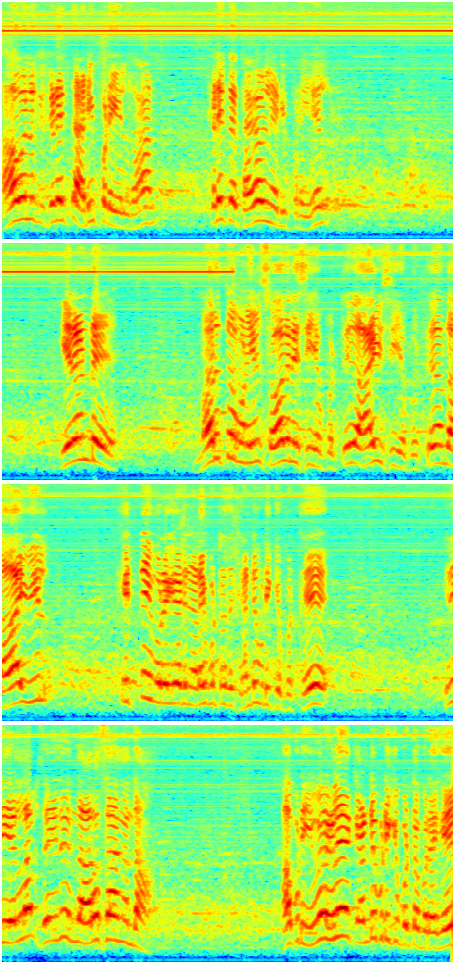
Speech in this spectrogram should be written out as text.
அவளுக்கு கிடைத்த அடிப்படையில் தான் கிடைத்த தகவலின் அடிப்படையில் இரண்டு மருத்துவமனையில் சோதனை செய்யப்பட்டு ஆய்வு செய்யப்பட்டு அந்த ஆய்வில் கிட்னி முறைகேடு நடைபெற்றது கண்டுபிடிக்கப்பட்டு இதையெல்லாம் செய்து இந்த அரசாங்கம் தான். அப்படி இவர்களே கண்டுபிடிக்கப்பட்ட பிறகு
